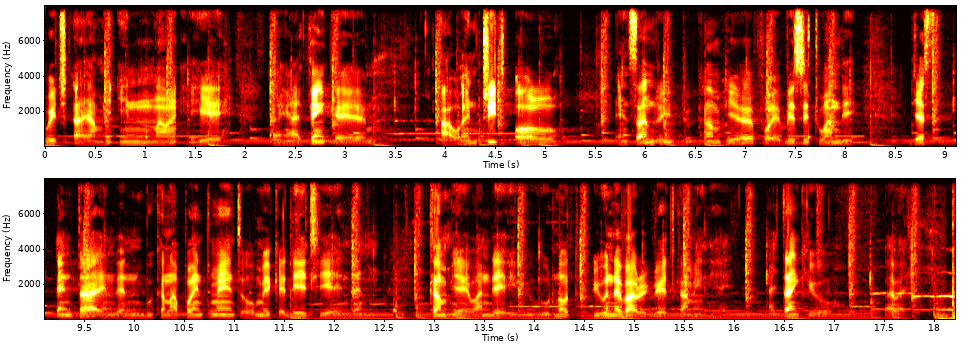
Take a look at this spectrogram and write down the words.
which I am in now here. And I think um, I'll entreat all and sundry to come here for a visit one day. Just enter and then book an appointment or make a date here and then come here one day. You will not, you will never regret coming here. I thank you. Bye bye.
